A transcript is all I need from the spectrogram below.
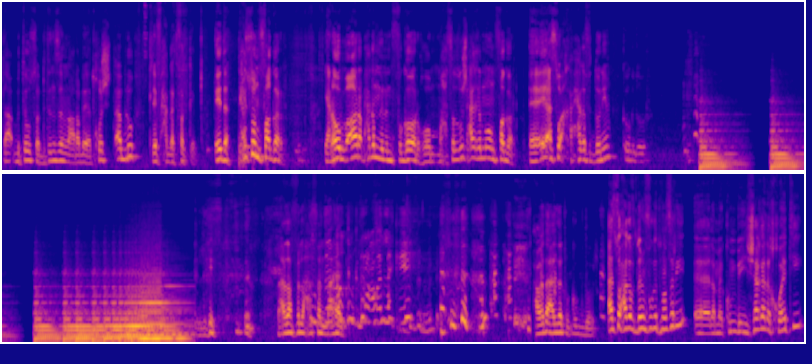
بتاع بتوصل بتنزل من العربية تخش تقابله في حاجة تفكر إيه ده؟ تحسه انفجر. يعني هو بيبقى أقرب حاجة من الانفجار. هو ما حصلوش حاجة غير إن هو انفجر. آه، إيه أسوأ حاجة في الدنيا؟ كوك دور. ليه؟ أنا عايز أعرف إيه اللي حصل معاك. أقول لك إيه؟ حماده عايز اكل كوك دور. اسوء حاجة في الدنيا في وجهة نظري آه لما يكون بيشغل إخواتي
